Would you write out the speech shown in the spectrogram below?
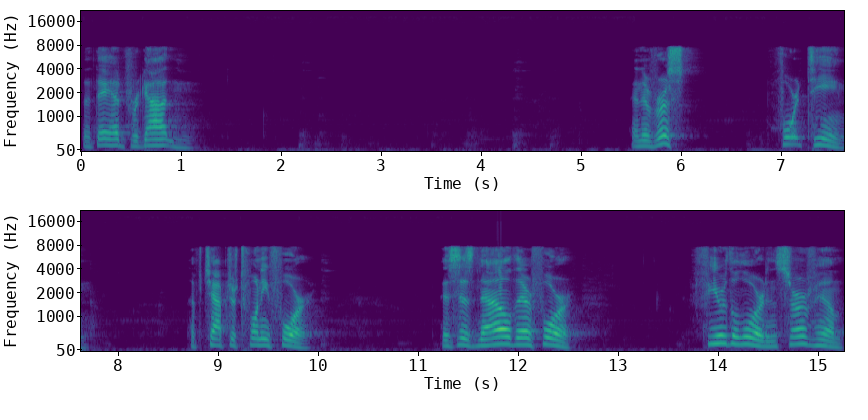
that they had forgotten. And in verse 14 of chapter 24, it says, Now therefore, fear the Lord and serve him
